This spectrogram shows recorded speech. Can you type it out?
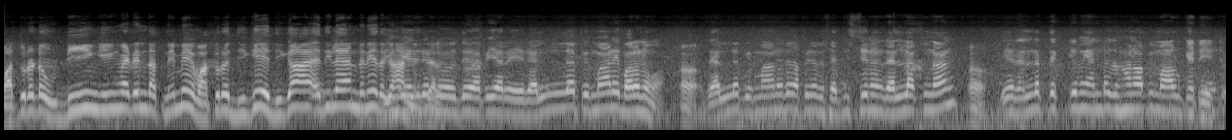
වතුරට උඩින් ගින් වැටෙන්නත් නෙමෙයි වතුර දිගේ දිගා ඇදිලා යන්න නේද ගහන්නේ අපි අර ඒ රැල්ල ප්‍රමාණය බලනවා. ඔව්. රැල්ල ප්‍රමාණයට අපිට සැටිස් වෙන රැල්ලක් නම් ඔව්. ඒ රැල්ලත් එක්කම යන්න ගහනවා අපි මාළු කැටේට.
